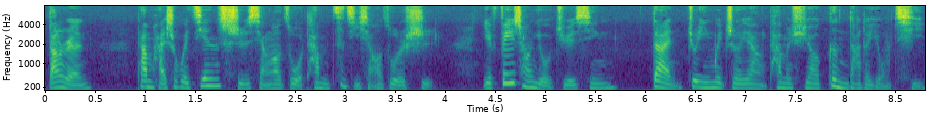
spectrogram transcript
当然。他们还是会坚持想要做他们自己想要做的事，也非常有决心。但就因为这样，他们需要更大的勇气。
